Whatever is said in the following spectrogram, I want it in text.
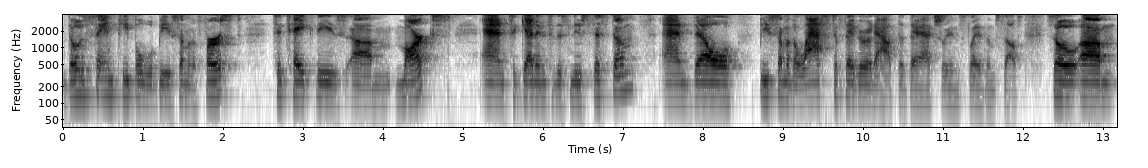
Those same people will be some of the first to take these um, marks and to get into this new system, and they'll be some of the last to figure it out that they actually enslaved themselves. So um,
